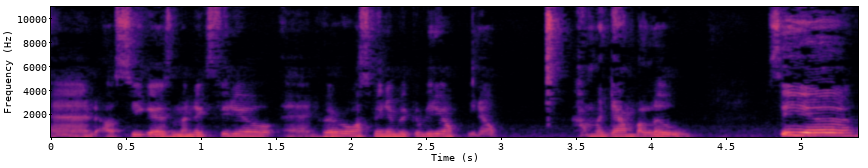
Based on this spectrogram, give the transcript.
And I'll see you guys in my next video. And whoever wants me to make a video, you know, Comment down below. See ya.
